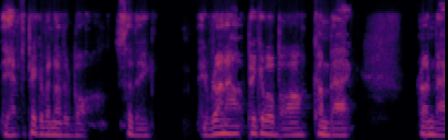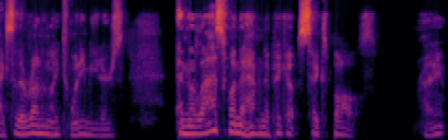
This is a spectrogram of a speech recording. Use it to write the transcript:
they have to pick up another ball. So they they run out, pick up a ball, come back, run back. So they're running like twenty meters, and the last one they're having to pick up six balls, right?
